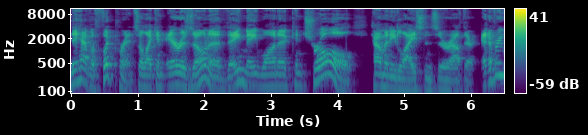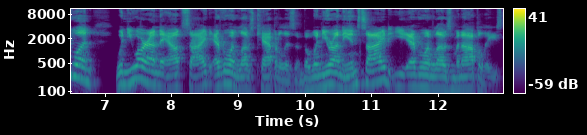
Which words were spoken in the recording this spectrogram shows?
they have a footprint. So, like in Arizona, they may want to control how many licenses are out there. Everyone when you are on the outside, everyone loves capitalism, but when you're on the inside, you, everyone loves monopolies,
